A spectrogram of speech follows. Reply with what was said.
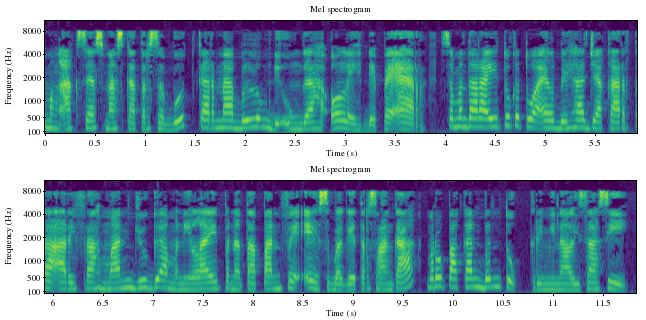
mengakses naskah tersebut karena belum diunggah oleh DPR. Sementara itu Ketua LBH Jakarta Arif Rahman juga menilai penetapan VE sebagai tersangka merupakan bentuk kriminalisasi.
